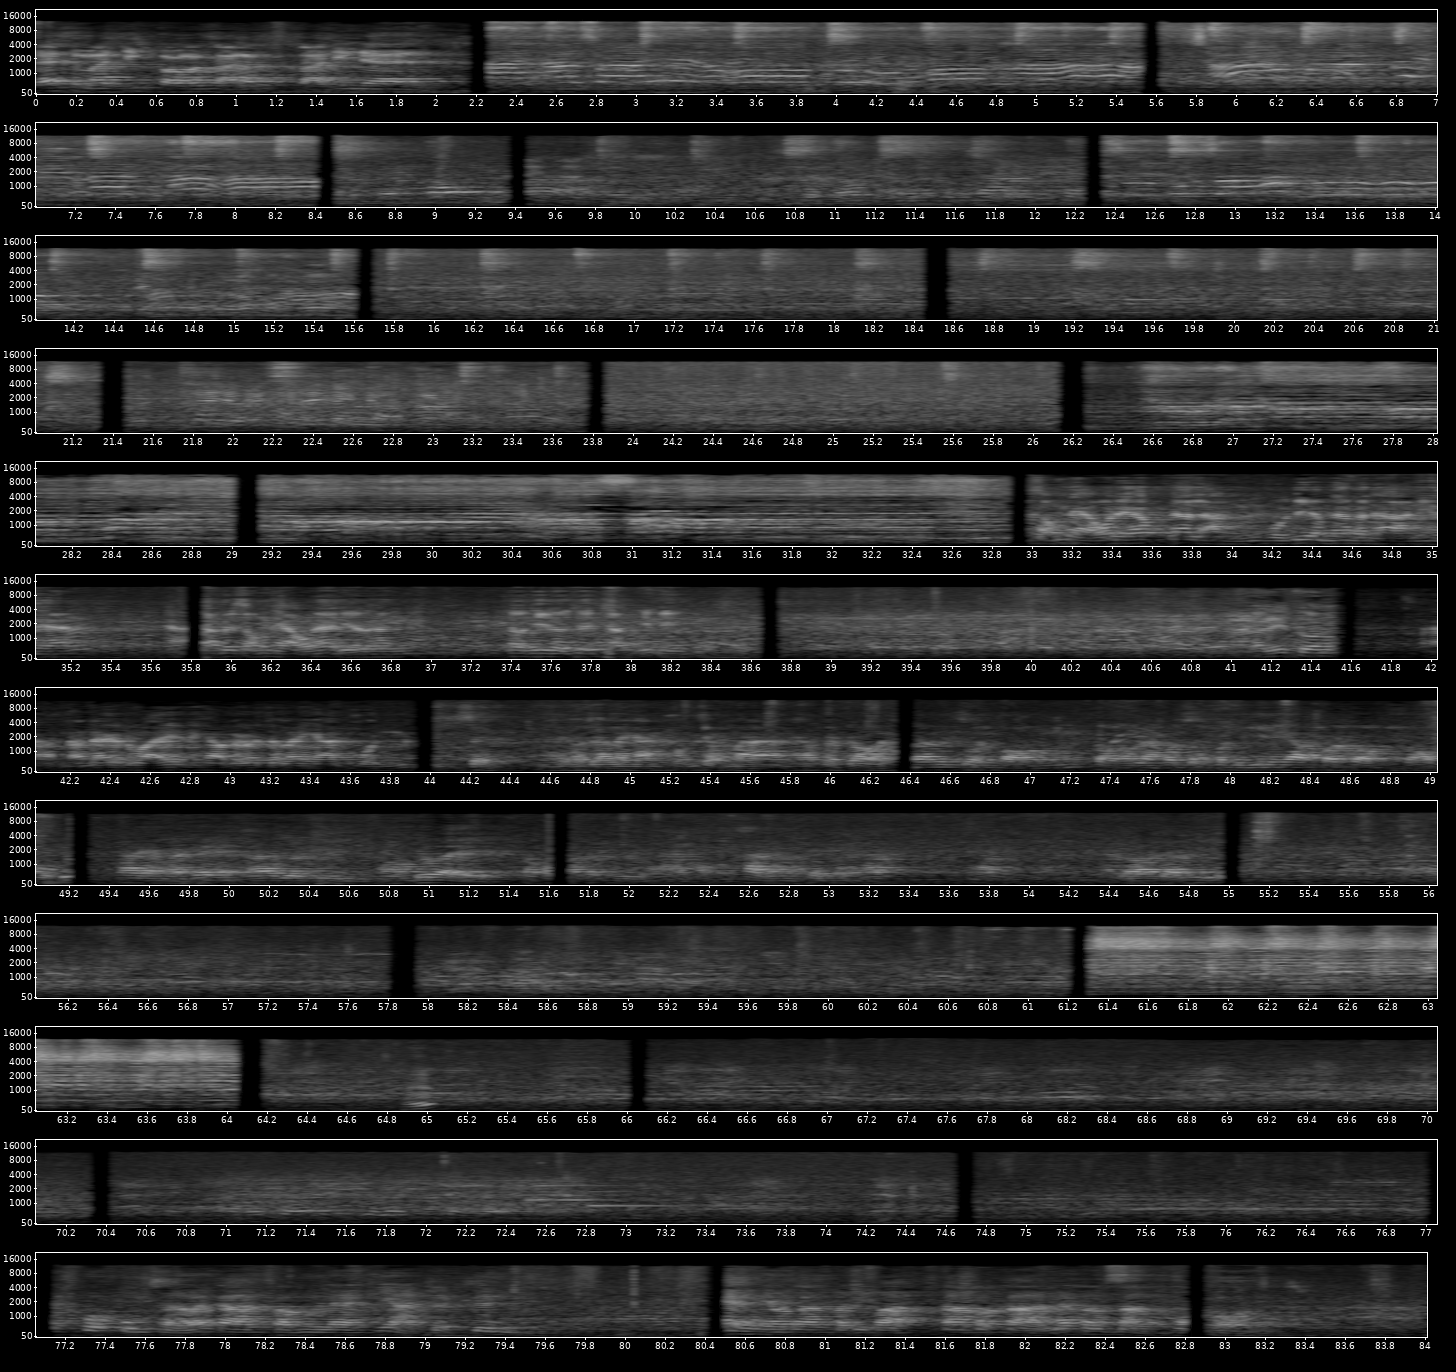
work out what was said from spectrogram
และสมาชิกกองรักษารักษาดินแดน ด้านหลังโพเดียมท่านประธานนี่นะฮะจัดไปสองแถวนะเดี๋ยวทางเจ้าที่เราช่วยจัดนิดนึงอันนี้ตัวอ่านัดแรกกันไว้นะครับแล้วก็จะรายงานผลเสร็จนะครับก็จะรายงานผลกลับมานะครับแล้วก็ในส่วนของกองกำลังผสมวันนี้นะครับก็ประกอบต่อไปด้วยค่ายกำลังเพชรนะครับโยธินพร้อมด้วย สถานการณ์ความรุนแรงที่อาจเกิดขึ้นแจ้งแนวทางปฏิบัติตามประกาศและคำสั่งของก่อน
